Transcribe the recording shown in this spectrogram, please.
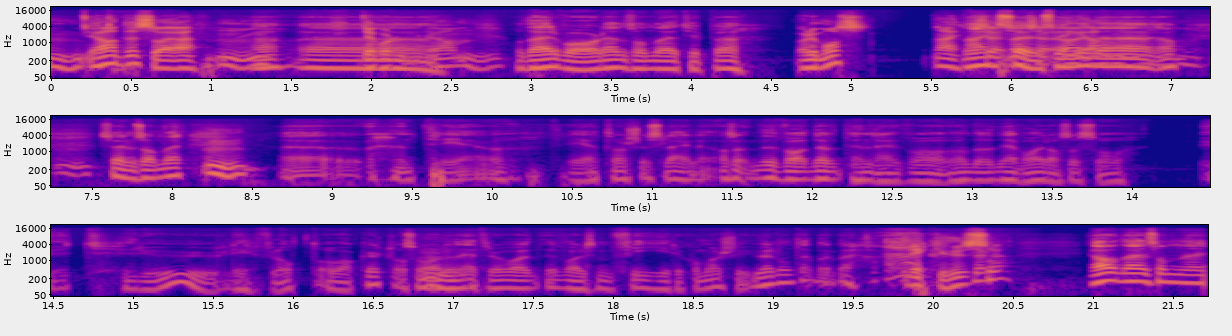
mm, Ja, det så jeg. Mm. Ja, uh, Det var, ja, mm. Og der var det en sånn der type var det Moss? Nei, Nei Sørumsvingen, Ja, ja. Mm, Sørumsand der. mm. Eh, en tre, treetasjes leilighet. Altså, det, var, det, var, det var altså så utrolig flott og vakkert. Og så var det, Mm. jeg tror det var, det var liksom 4,7 eller noe. Jeg bare, bare? Rekkehus, Så- eller? Ja, det er sånn eh,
